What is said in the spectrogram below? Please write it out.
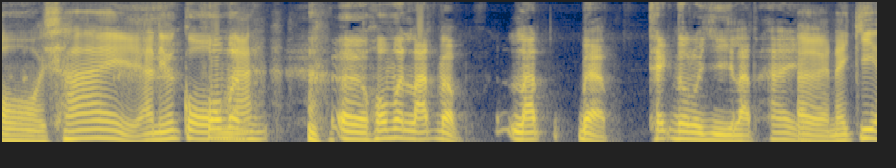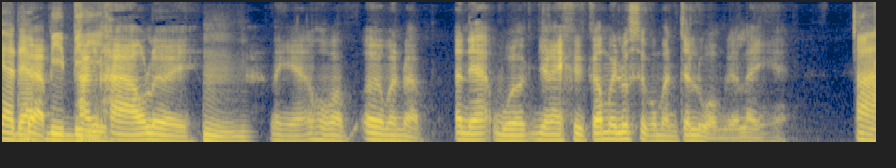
อ๋อใช่ อันนี้มันโกงเพราะมันนะเออเพราะมันรัดแบบรัดแบบ เทคโนโลยีรัดให้เออ Nike Adapt แบบบีบทั้งเท้าเลยอืมอะไรเงี้ยผมแบบเออมันแบบ อันเนี้ยเวิร์กยังไงคือก็ไม่รู้สึกว่ามันจะหลวมหรืออะไรเงี้ยอ่า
